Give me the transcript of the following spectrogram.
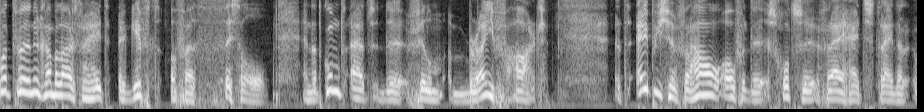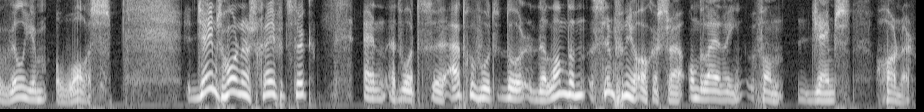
Wat we nu gaan beluisteren heet A Gift of a Thistle. En dat komt uit de film Braveheart. Het epische verhaal over de Schotse vrijheidsstrijder William Wallace. James Horner schreef het stuk en het wordt eh, uitgevoerd door de London Symphony Orchestra onder leiding van James Horner.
